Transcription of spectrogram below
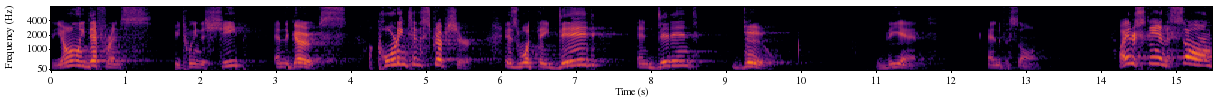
the only difference between the sheep and the goats, according to the scripture, is what they did and didn't do. The end. End of the song. I understand the song,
